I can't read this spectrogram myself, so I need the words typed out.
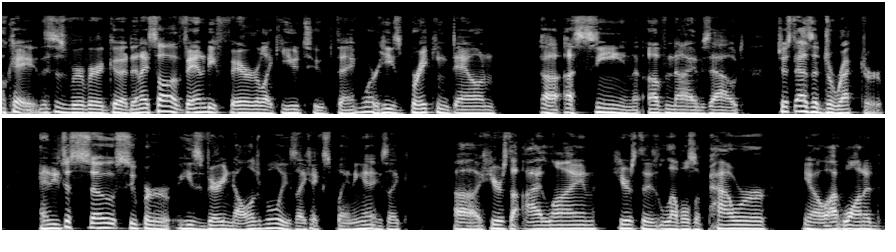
okay this is very very good. And i saw a vanity fair like youtube thing where he's breaking down uh, a scene of knives out just as a director. And he's just so super he's very knowledgeable. He's like explaining it. He's like uh here's the eye line here's the levels of power. You know i wanted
